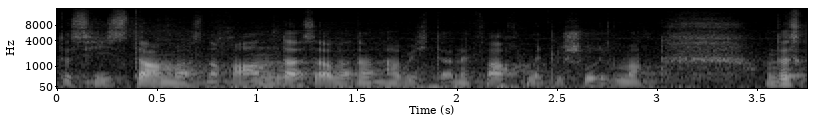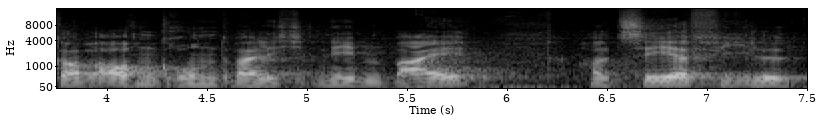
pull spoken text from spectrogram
Das hieß damals noch anders, aber dann habe ich da eine Fachmittelschule gemacht. Und das gab auch einen Grund, weil ich nebenbei halt sehr viel,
